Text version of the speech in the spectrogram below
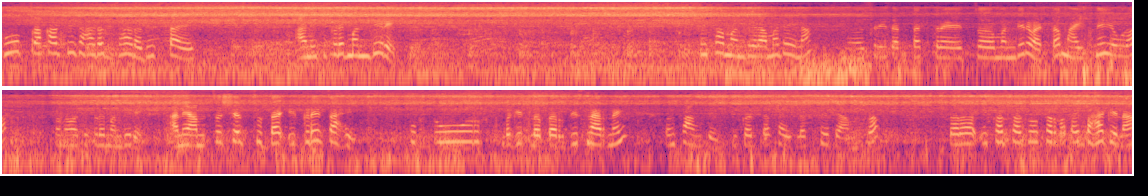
खूप प्रकारची झाडंच झाडं दिसत आहेत आणि तिकडे मंदिर आहे. तिथं मंदिरामध्ये ना श्री दत्तात्रयाचं मंदिर वाटतं. माहीत नाही एवढं पण तिकडे मंदिर आहे. आणि आमचं शेतसुद्धा इकडेच आहे. खूप दूर बघितलं तर दिसणार नाही पण सांगते. तिकडच्या साईडला शेत आहे आमचं. तर इकडचा जो सर्व काही भाग आहे ना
